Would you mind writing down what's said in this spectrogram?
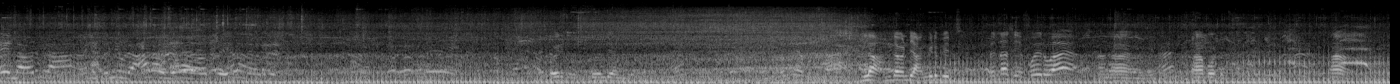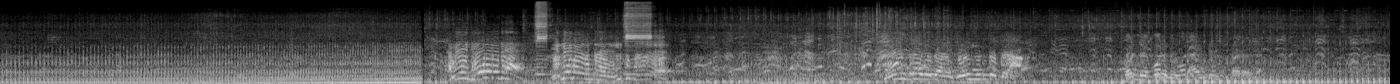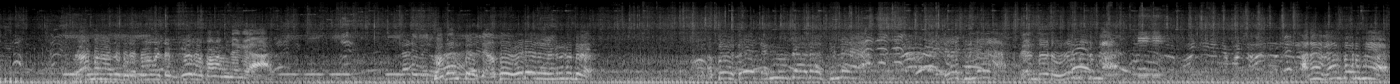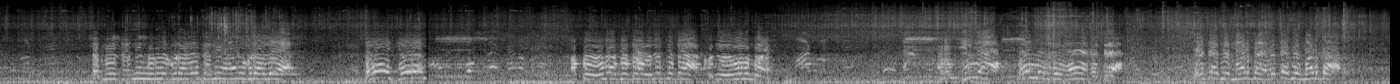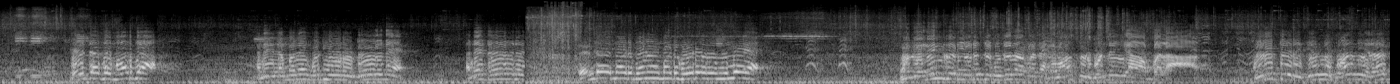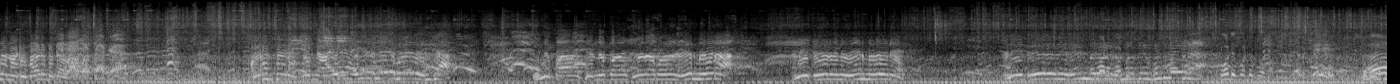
இல்லை அந்த வண்டி அங்கிட்டு போயிடுச்சு என்ன செய்ய போயிடுவா ஆ போட்டு. ஆ. மூன்றாவது போட்டு போட்டு. ராமநாதபுரம் மாவட்டம் கீழபாங்க முன்னாடி முதல் பேர் அப்போ ஒரே இருக்குது அப்போ தண்ணி விட்டாடா சின்ன? அண்ணா வேண்டோடுங்க தண்ணி தண்ணி கொடுக்கக்கூடாது தண்ணி வாங்கக்கூடாது. ஏய் சேரம் அப்போ உலா கொஞ்சம் இல்ல கட்டுற. ஏத்தாப்ப மாறுதா ஏத்தாப்ப மாறுதா ஏத்தாப்ப மாறுதா அண்ணே நம்ம தான் கூட்டி வரோம் டிரைவருன்னு அண்ணே. டிரைவர் ரெண்டாவது மாடு மூணாவது மாடு ஓடுறது இல்லை. உங்க நெய்கொடி எடுத்து முதலாம் மாட்டாங்க மாசூர் பொன்னையா அம்பலா குருத்தூர் சேர்ந்த பாரதிய ராஜனுடைய மாடு முதலாம் மாட்டாங்க குருத்தூர் சேர்ந்த ஐயா ஐயா என்னப்பா சின்னப்பா சிவராமா மதுரா அண்ணே டிரைவர் மதுரே அண்ணே டிரைவர் ஓடுறா போட்டு போட்டு போட்டு ஏய் ஆ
